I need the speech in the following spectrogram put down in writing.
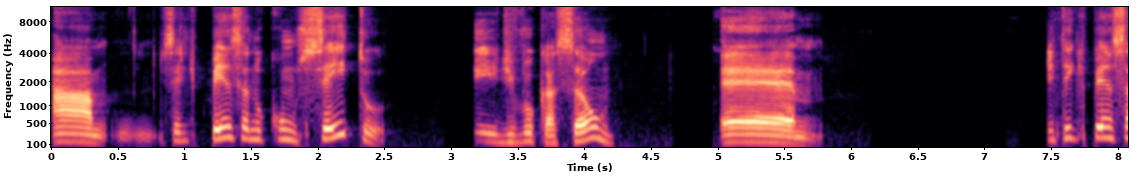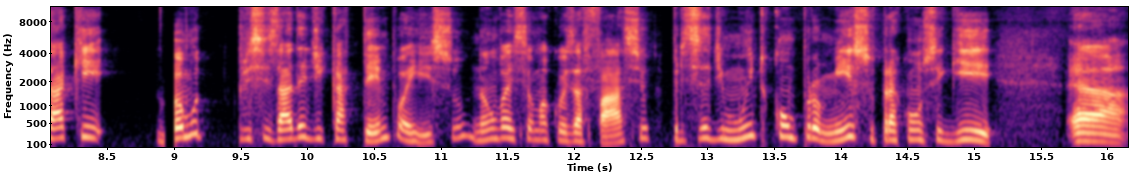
a, se a gente pensa no conceito de, de vocação, é, a gente tem que pensar que vamos precisar dedicar tempo a isso, não vai ser uma coisa fácil, precisa de muito compromisso para conseguir é,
